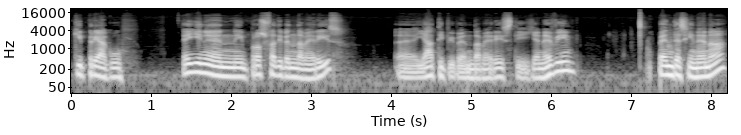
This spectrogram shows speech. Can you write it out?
Κυπριακού. Έγινε η πρόσφατη πενταμερής, ε, η άτυπη πενταμερής στη Γενέβη, 5 συν 1.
